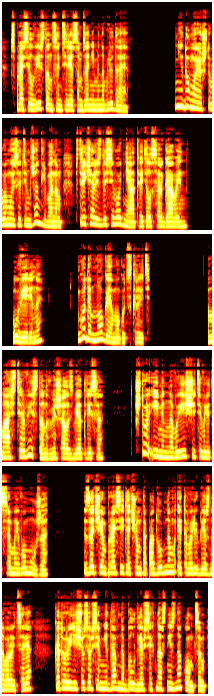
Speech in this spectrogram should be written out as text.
— спросил Вистон с интересом за ними наблюдая. «Не думаю, чтобы мы с этим джентльменом встречались до сегодня», — ответил сэр Гавейн. «Уверены? Годы многое могут скрыть». «Мастер Вистон», — вмешалась Беатриса, — «что именно вы ищете в лице моего мужа? Зачем просить о чем-то подобном этого любезного рыцаря, который еще совсем недавно был для всех нас незнакомцем?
